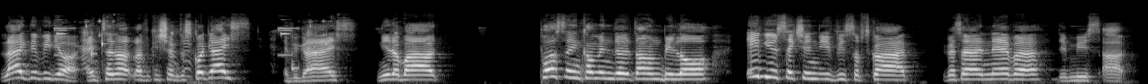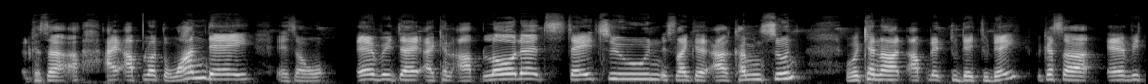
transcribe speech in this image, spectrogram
like the video, and turn on notification to squad guys. If you guys need about, post and comment down below. If you section if you subscribe, because I never miss out. Because I, I upload one day, and so every day I can upload it. Stay tuned. It's like uh, uh, coming soon. We cannot update today today because uh every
